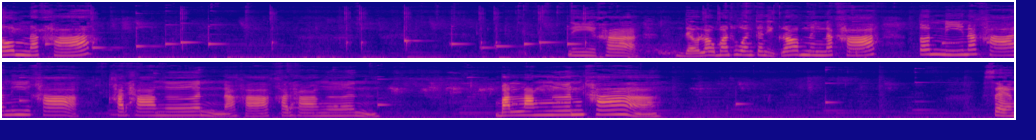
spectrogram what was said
ต้มนะคะ นี่ค่ะ เดี๋ยวเรามาทวนกันอีกรอบนึงนะคะ ต้นนี้นะคะนี่ค่ะคาทาเงินนะคะคาทาเงิน บัลลังเงินค่ะ แสง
